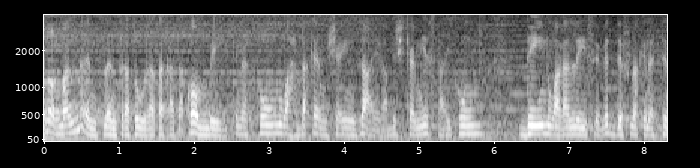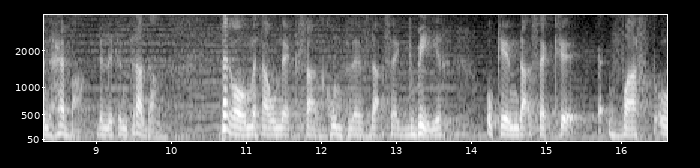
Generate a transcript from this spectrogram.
Normalment l-entratura ta' katakombi kienet tkun waħda kemxejn żgħira biex kemm jista' jkun din wara li jsir id-difna kienet tinħeba billi tintradam. Però meta hawnhekk sar kumpless daqshekk kbir u kien daqshekk vast u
